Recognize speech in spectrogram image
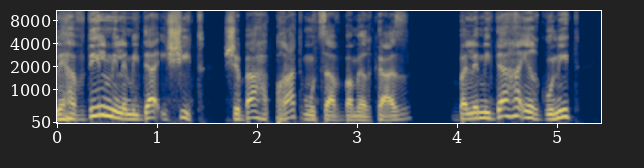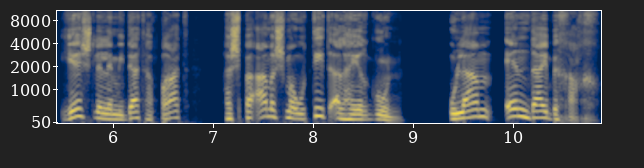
להבדיל מלמידה אישית, שבה הפרט מוצב במרכז, בלמידה הארגונית יש ללמידת הפרט השפעה משמעותית על הארגון, אולם אין די בכך.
